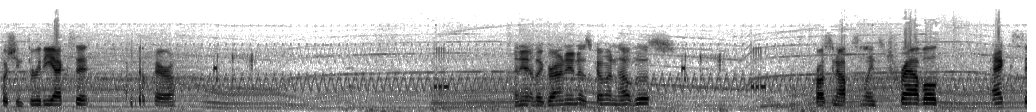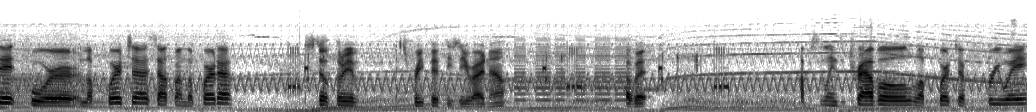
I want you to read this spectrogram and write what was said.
Pushing through the exit, Del Perro. Any other ground units come and help us? Crossing opposite lanes of travel. Exit for La Puerta, southbound La Puerta. Still three of it's 350Z right now. Of it. Opposite lanes of travel, La Puerta Freeway.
